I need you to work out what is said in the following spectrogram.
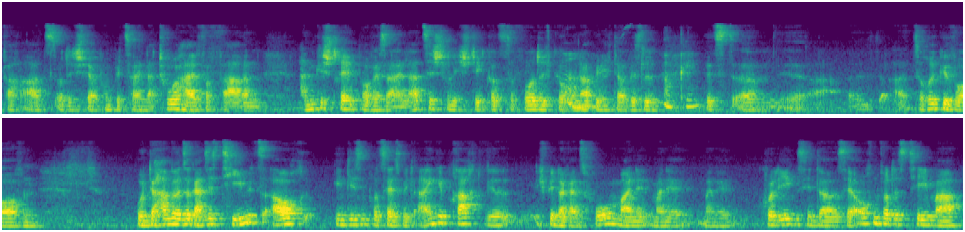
Facharzt- oder die Schwerpunktbezeichnung Naturheilverfahren angestrebt. Professor Heilatzisch und ich stehe kurz davor, durch Corona Ah. bin ich da ein bisschen Okay. jetzt ähm, äh, zurückgeworfen. Und da haben wir unser ganzes Team jetzt auch in diesen Prozess mit eingebracht. Wir, ich bin da ganz froh, meine, meine, meine Kollegen sind da sehr offen für das Thema.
